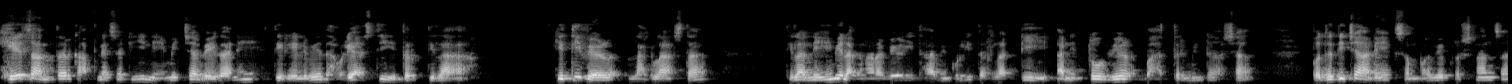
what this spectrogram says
हेच अंतर कापण्यासाठी नेहमीच्या वेगाने ती रेल्वे धावली असती तर तिला किती वेळ लागला असता? तिला नेहमी लागणारा वेळ इथं आम्ही गृहित धरला टी आणि तो वेळ बहात्तर मिनिटं अशा पद्धतीच्या अनेक संभाव्य प्रश्नांचा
